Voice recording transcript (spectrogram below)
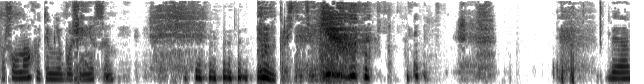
пошел нахуй, ты мне больше не сын. Простите. Да.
